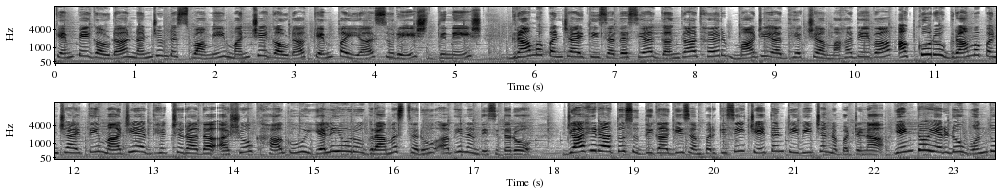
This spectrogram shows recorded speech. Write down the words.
ಕೆಂಪೇಗೌಡ, ನಂಜುಂಡಸ್ವಾಮಿ, ಮಂಚೇಗೌಡ, ಕೆಂಪಯ್ಯ, ಸುರೇಶ್, ದಿನೇಶ್, ಗ್ರಾಮ ಪಂಚಾಯಿತಿ ಸದಸ್ಯ ಗಂಗಾಧರ್, ಮಾಜಿ ಅಧ್ಯಕ್ಷ ಮಹದೇವ, ಅಕ್ಕೂರು ಗ್ರಾಮ ಪಂಚಾಯಿತಿ ಮಾಜಿ ಅಧ್ಯಕ್ಷರಾದ ಅಶೋಕ್ ಹಾಗೂ ಎಲೆಯೂರು ಗ್ರಾಮಸ್ಥರು ಅಭಿನಂದಿಸಿದರು. ಜಾಹೀರಾತು ಸುದ್ದಿಗಾಗಿ ಸಂಪರ್ಕಿಸಿ ಚೇತನ್ ಟಿವಿ ಚನ್ನಪಟ್ಟಣ ಎಂಟು ಎರಡು ಒಂದು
